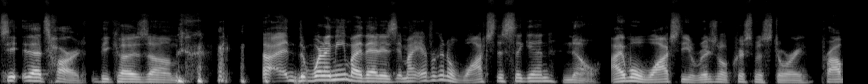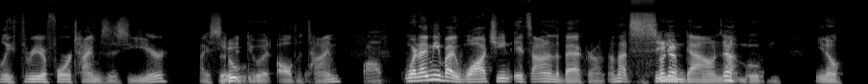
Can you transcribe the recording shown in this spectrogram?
See, that's hard because um, uh, th- what I mean by that is, am I ever going to watch this again? No, I will watch the original Christmas story probably three or four times this year. I seem Ooh. to do it all the time. Wow. What I mean by watching, it's on in the background. I'm not sitting down, Yeah. not moving. You know,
